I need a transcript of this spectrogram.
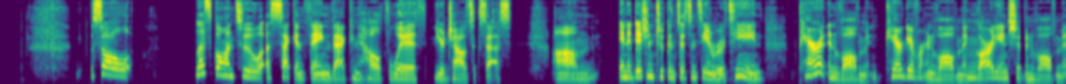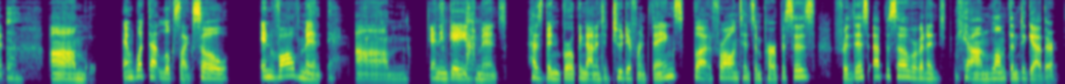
So let's go on to a second thing that can help with your child's success. Um, in addition to consistency and routine, parent involvement, caregiver involvement, Mm. guardianship involvement, Mm. um, and what that looks like. So, involvement um, and engagement has been broken down into two different things, but for all intents and purposes, for this episode, we're going to um, lump them together.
